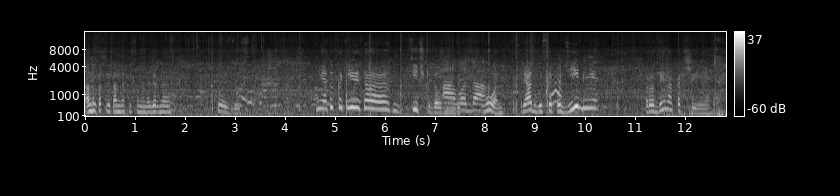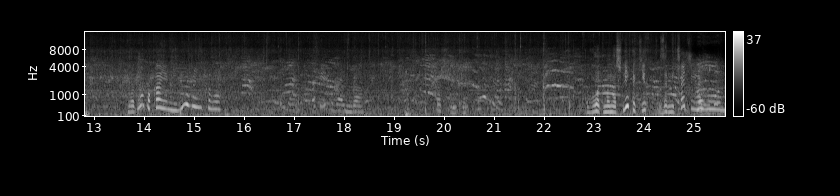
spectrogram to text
А ну пошли, там написано, наверное, кто здесь. Нет, тут какие-то птички должны А, быть. вот да. Вон, ряд гусеподібні, родина качині. Вот, ну пока я не вижу никого. Да. Пошлите. Вот мы нашли каких замечательных.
